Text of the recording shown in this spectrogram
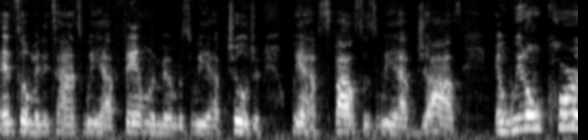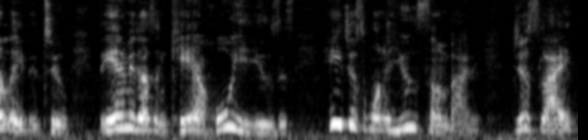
And so many times we have family members, we have children, we have spouses, we have jobs, and we don't correlate the two. The enemy doesn't care who he uses. He just want to use somebody. Just like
